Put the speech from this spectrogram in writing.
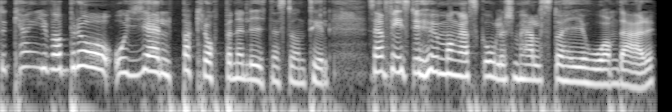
det kan ju vara bra att hjälpa kroppen en liten stund till. Sen finns det ju hur många skolor som helst och hej och hå om det här.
